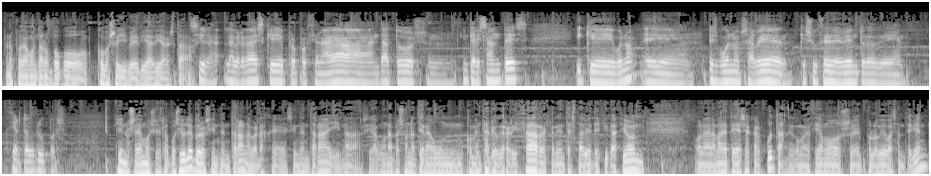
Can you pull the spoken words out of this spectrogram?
que nos pueda contar un poco cómo se lleve día a día en esta... Sí, la, verdad es que proporcionará datos mm, interesantes y que, bueno, es bueno saber qué sucede dentro de ciertos grupos. Sí, no sabemos si será posible, pero se intentará, la verdad es que se intentará y nada, si alguna persona tiene algún comentario que realizar referente a esta beatificación o la de la Madre Teresa Calcuta, que como decíamos, eh, pues lo vio bastante bien,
